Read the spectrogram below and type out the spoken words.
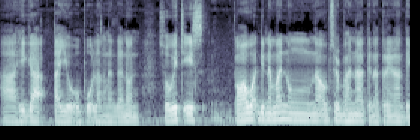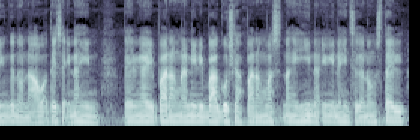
ah, higa tayo upo lang ng ganun. So which is kawawa din naman nung naobserbahan natin na try natin yung ganun naawa tayo sa inahin dahil nga eh, parang naninibago siya parang mas nangihina yung inahin sa ganong style.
